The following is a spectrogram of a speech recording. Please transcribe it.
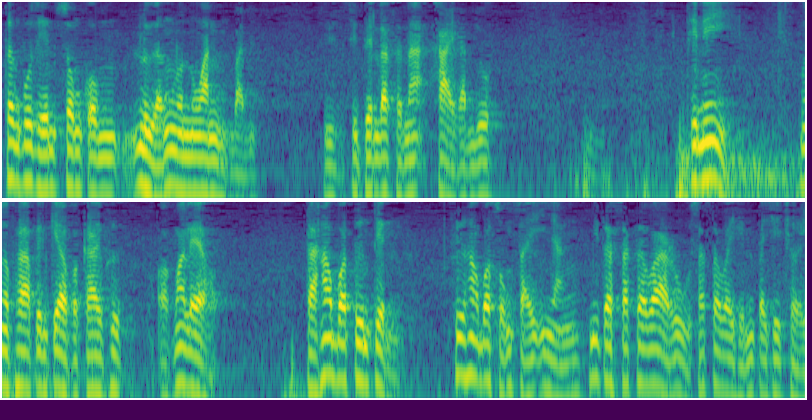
เทิงผู้เห็นทรงกลมเหลืองนวลนวลบัดสิเป็นลักษณะคล้ายกันอยู่ ที่นี่ เมื่อพระเป็นแก้วประกายพึกออกมาแล้วแต่เฮาบ่ตื่นเต้นคือเฮาบ่สงสัยอีหยังมีแต่สักแต่ว่ารู้สักแต่ว่าเห็นไปเฉย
